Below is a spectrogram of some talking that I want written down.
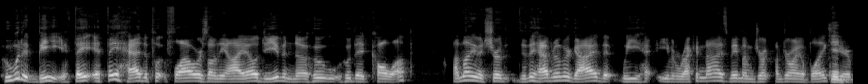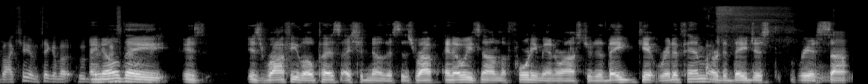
who would it be if they if they had to put Flowers on the IL. Do you even know who who they'd call up? I'm not even sure. Do they have another guy that we even recognize? Maybe I'm, I'm drawing a blank Did- here, but I can't even think about who. I know next guy would they is is Raffy Lopez. I should know this. Is Raf? I know he's not on the 40 man roster. Did they get rid of him or did they just reassign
